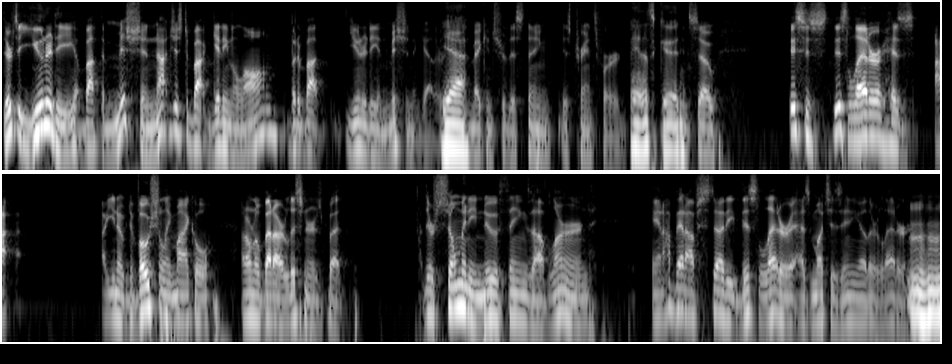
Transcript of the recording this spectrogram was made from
there's a unity about the mission, not just about getting along, but about unity and mission together. Yeah. making sure this thing is transferred. Man, that's good. And so this is this letter has I, I you know devotionally Michael, I don't know about our listeners, but there's so many new things I've learned and I bet I've studied this letter as much as any other letter Mm-hmm.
